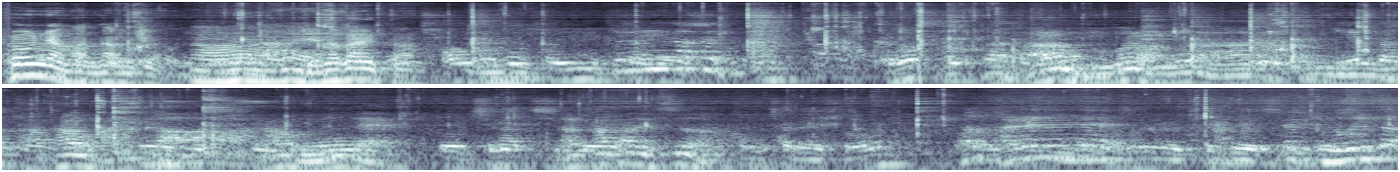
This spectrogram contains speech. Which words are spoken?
수영장 간다면서 지나가니까 적어도 저희 입장에서 그렇게까지 나랑 누구를 안 거나. 다 타고 가니까. 하고 있는데 또 지나치게 난 깜빡했어. 검찰에서 나도 갈랬는데 이것을 제기해서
